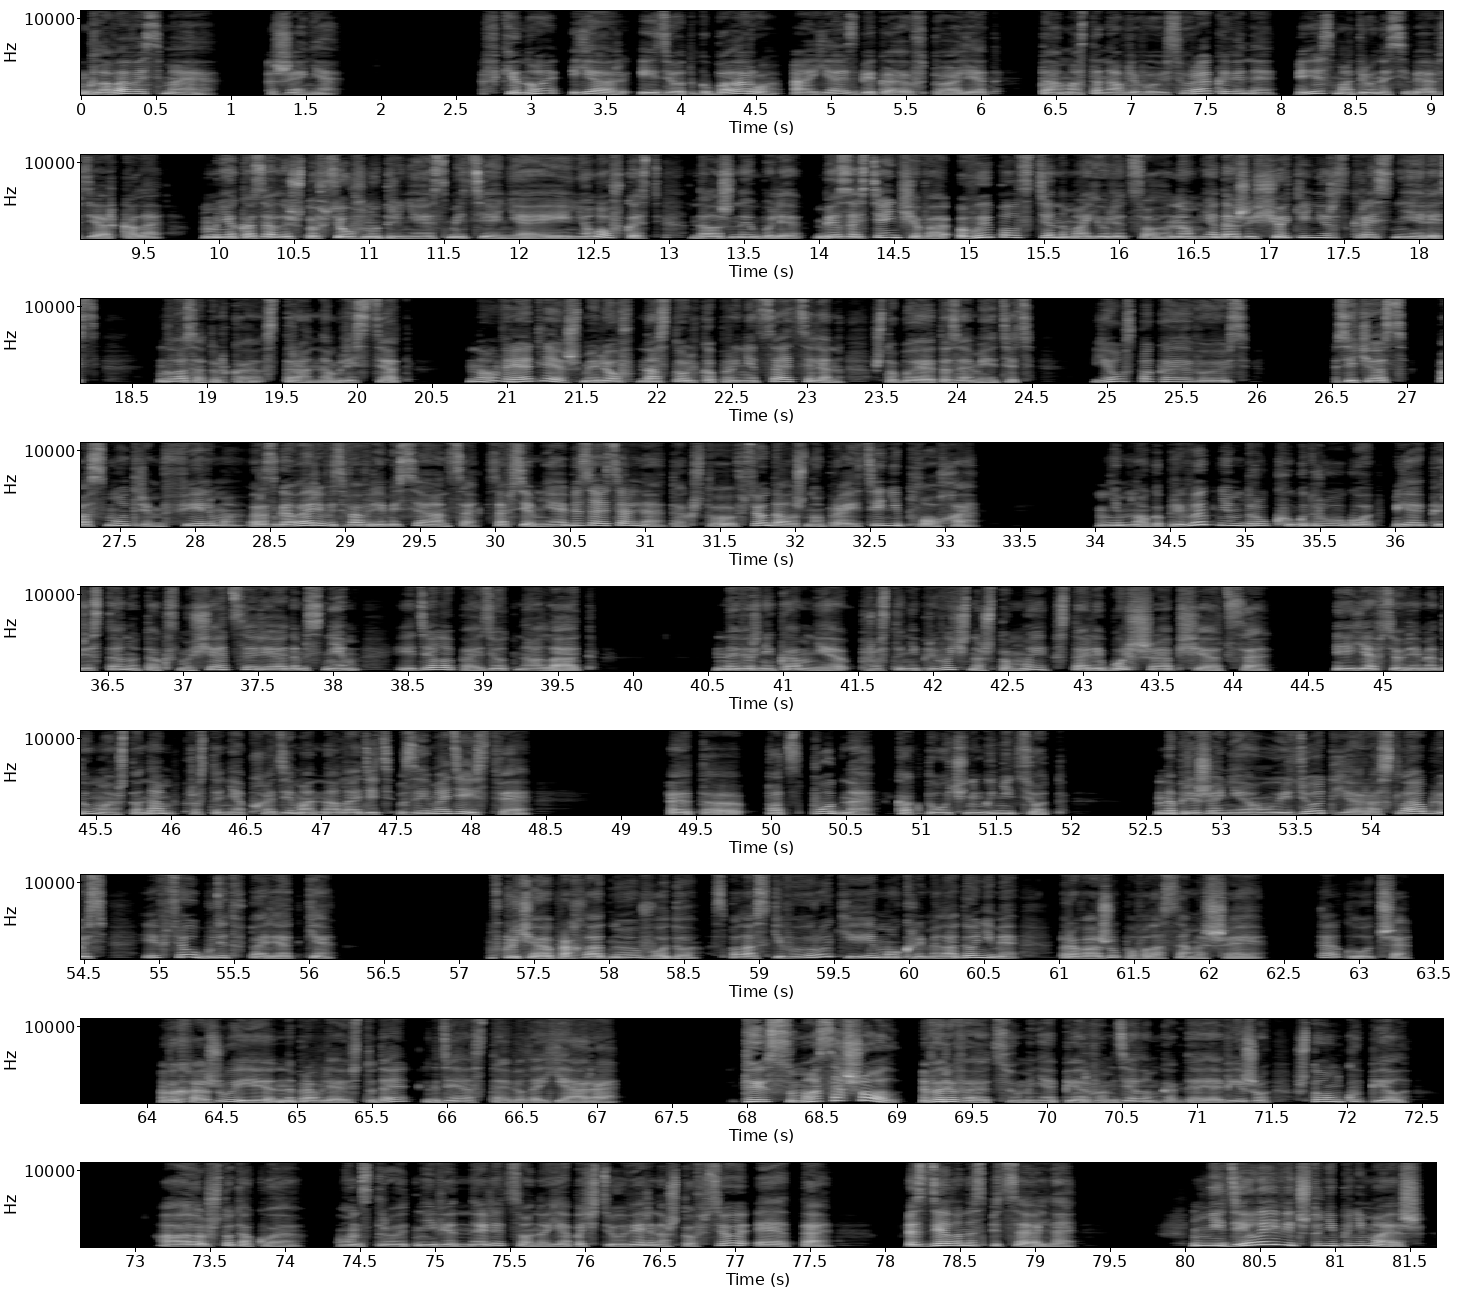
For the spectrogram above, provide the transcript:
Глава восьмая. Женя. В кино Яр идет к бару, а я сбегаю в туалет. Там останавливаюсь у раковины и смотрю на себя в зеркало. Мне казалось, что все внутреннее смятение и неловкость должны были беззастенчиво выползти на моё лицо, но у меня даже щеки не раскраснелись. Глаза только странно блестят. Но вряд ли Шмелёв настолько проницателен, чтобы это заметить. Я успокаиваюсь. Сейчас посмотрим фильм, разговаривать во время сеанса совсем не обязательно, так что все должно пройти неплохо. Немного привыкнем друг к другу, я перестану так смущаться рядом с ним, и дело пойдет на лад. Наверняка мне просто непривычно, что мы стали больше общаться. И я все время думаю, что нам просто необходимо наладить взаимодействие. Это подспудно как-то очень гнетет. Напряжение уйдет, я расслаблюсь, и все будет в порядке. Включаю прохладную воду, споласкиваю руки и мокрыми ладонями провожу по волосам и шее. Так лучше. Выхожу и направляюсь туда, где оставила Яра. «Ты с ума сошёл?» — вырывается у меня первым делом, когда я вижу, что он купил. «А что такое?» Он строит невинное лицо, но я почти уверена, что всё это сделано специально. «Не делай вид, что не понимаешь.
